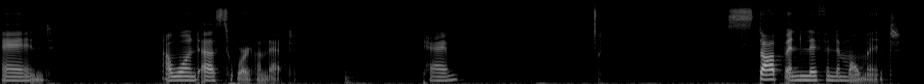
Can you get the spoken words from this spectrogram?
And I want us to work on that. Okay? Stop and live in the moment.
